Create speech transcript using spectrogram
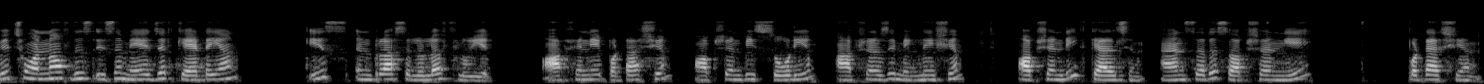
Which one of this is a major cation is intracellular fluid? Option A potassium, option B sodium, option C magnesium, option D calcium. Answer is option A potassium.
